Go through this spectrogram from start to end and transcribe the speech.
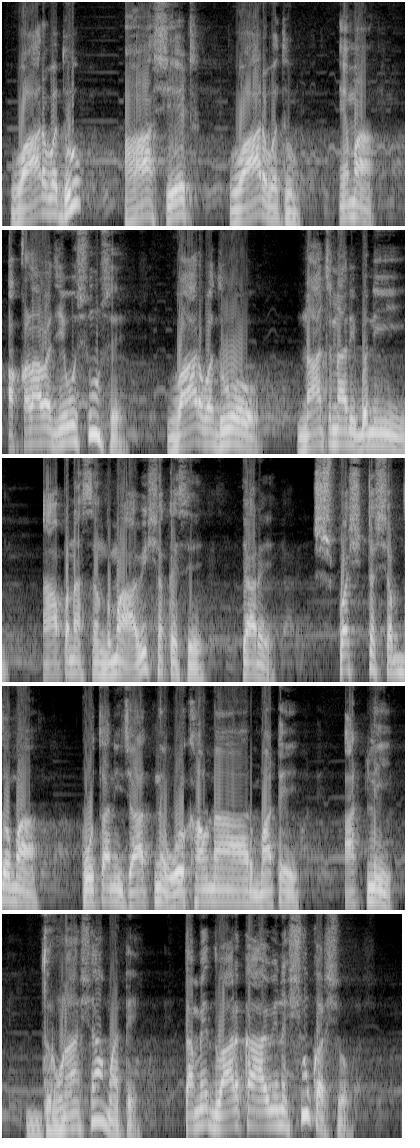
વાર વધુ? હા, શેઠ, વાર વધુ. એમાં અકળાવા જેવું શું છે? વાર વધુઓ, નાચનારી બની આપના સંઘમાં આવી શકે છે. ત્યારે સ્પષ્ટ શબ્દોમાં પોતાની જાતને ઓળખાવનાર માટે આટલી ધૃણા શા માટે? તમે દ્વારકા આવીને શું કરશો?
